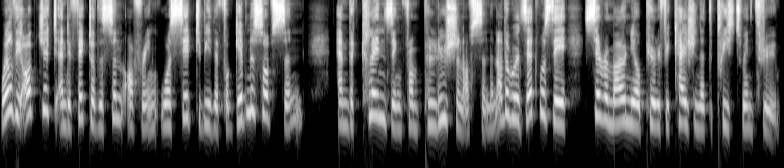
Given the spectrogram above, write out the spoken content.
Well, the object and effect of the sin offering was said to be the forgiveness of sin and the cleansing from pollution of sin. In other words, that was their ceremonial purification that the priests went through.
